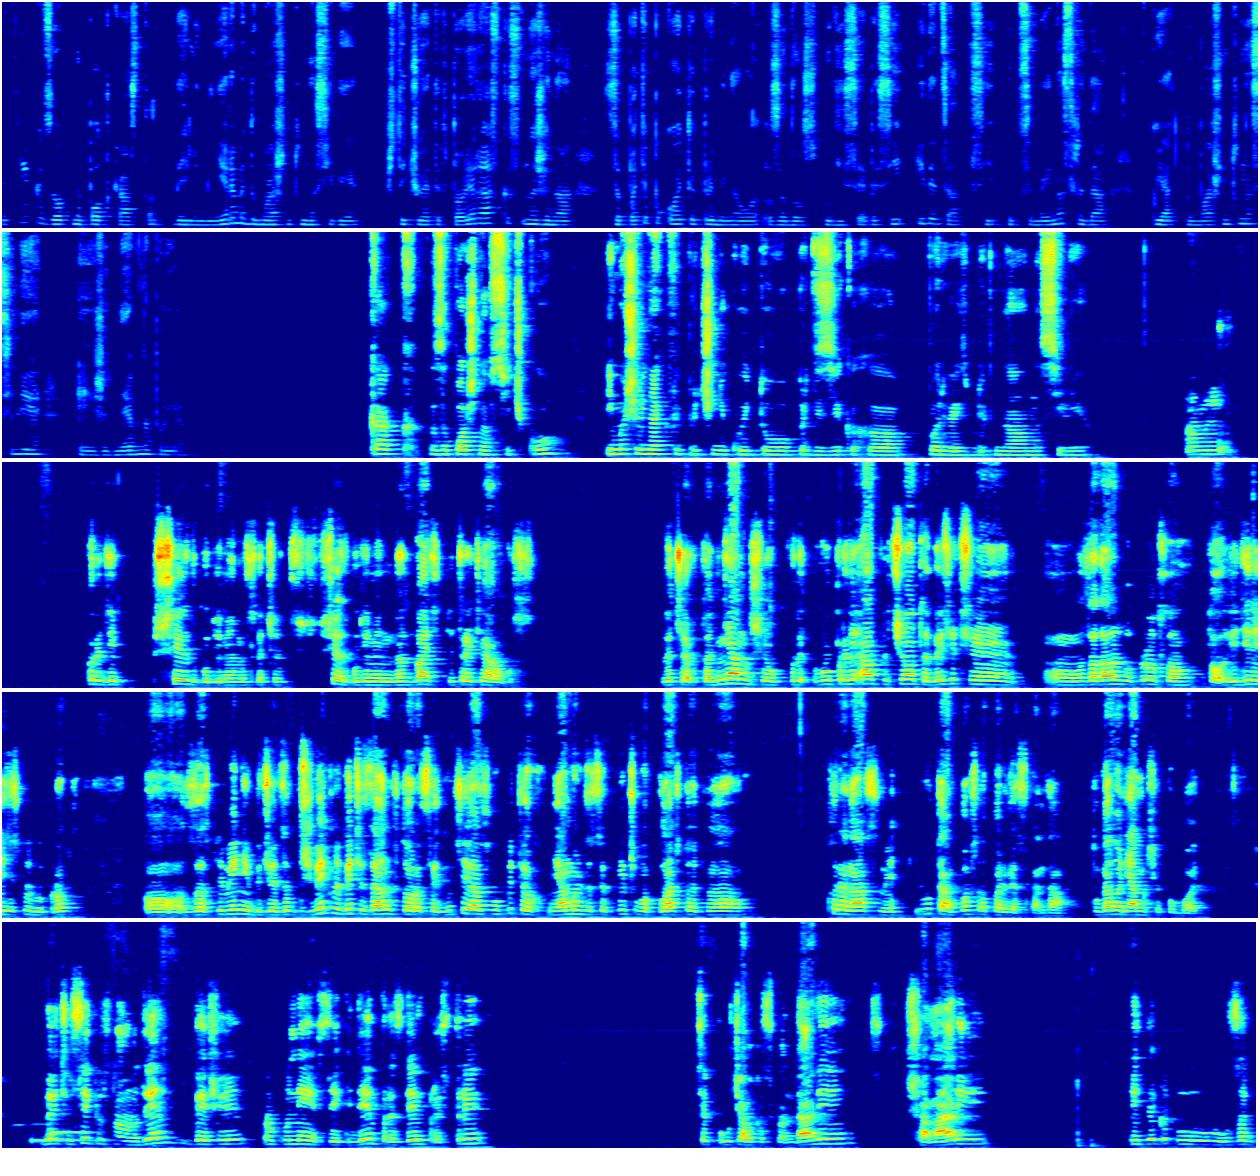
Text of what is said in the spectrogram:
епизод на подкаста Да елиминираме домашното насилие ще чуете втория разказ на жена за пътя по който е преминала, за да освободи себе си и децата си от семейна среда, в която домашното насилие е ежедневна проява. Как започна всичко? Имаше ли някакви причини, които предизвикаха първия изблик на насилие? Ами, преди 6 години, мисля, че 6 години, на 23 август вечерта. Нямаше определен... А, причината беше, че зададох въпроса, то един единствен въпрос, за семейния бюджет. Живехме вече заедно втора седмица и аз го питах, няма ли да се включи в плащането на храна, сметки. И оттам почна първия скандал. Тогава нямаше побой. Вече всеки останал ден беше, ако не всеки ден, през ден, през три, се получаваха скандали, шамари. И тъй като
